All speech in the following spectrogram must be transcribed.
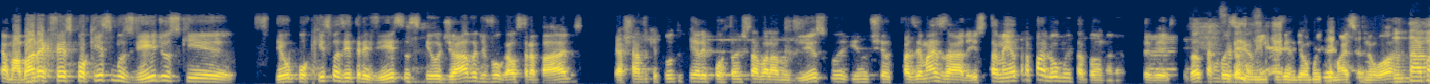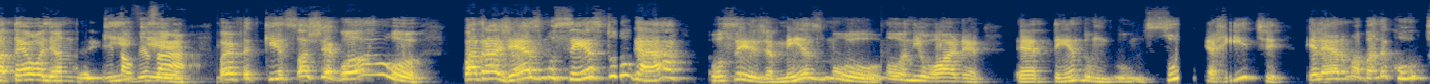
É uma banda que fez pouquíssimos vídeos, que deu pouquíssimas entrevistas, que odiava divulgar os trabalhos, e achava que tudo que era importante estava lá no disco e não tinha que fazer mais nada. Isso também atrapalhou muito a banda, né? Você vê, tanta coisa ruim que vendeu muito mais que o New Orleans. Eu estava até olhando aqui e talvez que a... Perfect Kiss só chegou ao 46 lugar. Ou seja, mesmo o New Order é, tendo um, um super hit, ele era uma banda cult.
